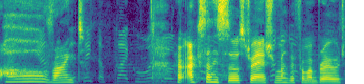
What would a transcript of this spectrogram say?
Oh, right. Her accent is so strange. She must be from abroad.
